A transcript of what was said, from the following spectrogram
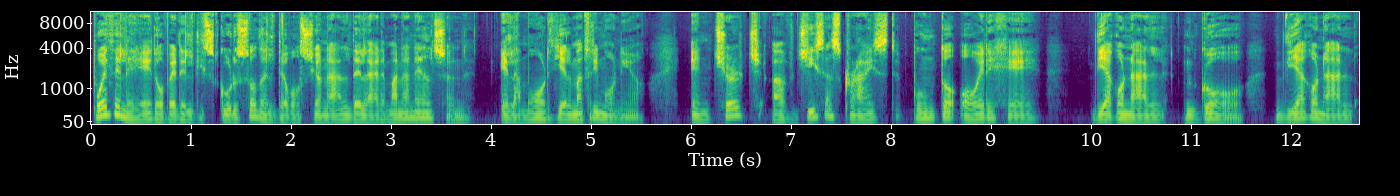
Puede leer o ver el discurso del devocional de la hermana Nelson, El amor y el matrimonio, en churchofjesuschrist.org, diagonal go, diagonal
